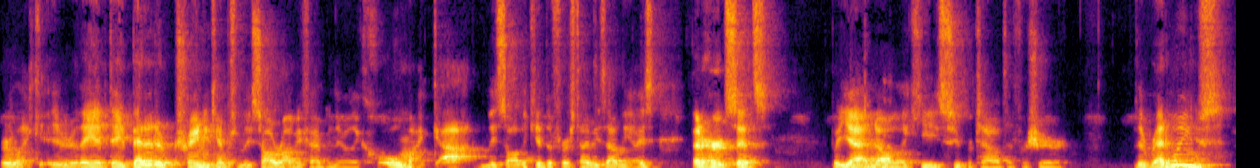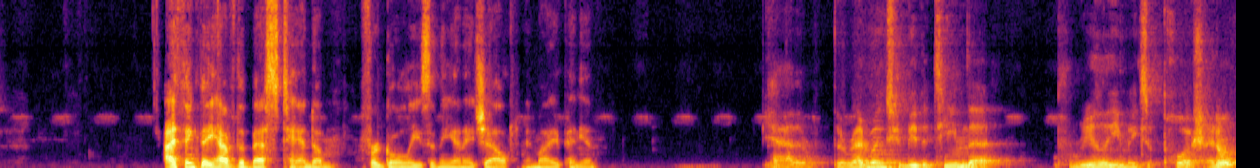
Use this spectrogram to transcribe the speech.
or like, or they had they'd been at a training camp or something. They saw Robby Fabbri, and they were like, "Oh my god!" When they saw the kid the first time he's out on the ice, been hurt since. But yeah, no, like he's super talented for sure. The Red Wings, I think they have the best tandem for goalies in the NHL, in my opinion. Yeah, the, the Red Wings could be the team that really makes a push. I don't.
